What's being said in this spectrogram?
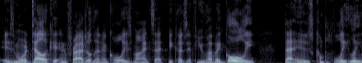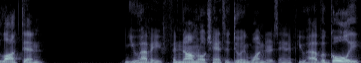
is more delicate and fragile than a goalie's mindset because if you have a goalie that is completely locked in, you have a phenomenal chance of doing wonders. And if you have a goalie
